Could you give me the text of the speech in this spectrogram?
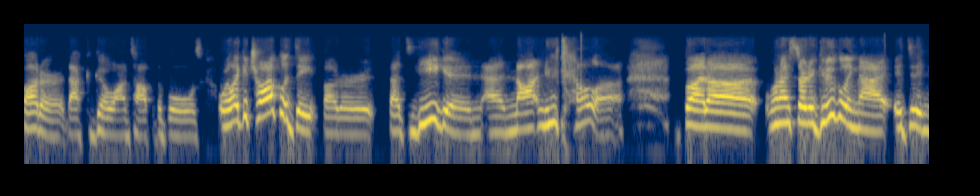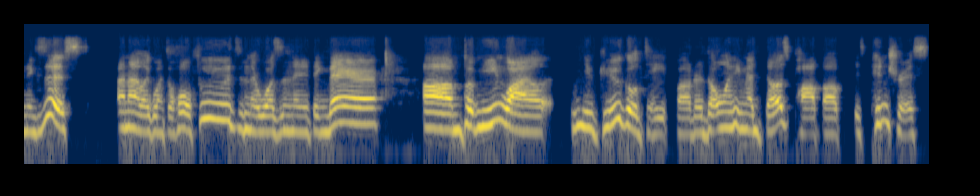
butter that could go on top of the bowls? Or like a chocolate date butter that's vegan and not Nutella? But uh, when I started Googling that, it didn't exist. And I like went to Whole Foods and there wasn't anything there. Um, but meanwhile, when you Google date butter, the only thing that does pop up is Pinterest.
